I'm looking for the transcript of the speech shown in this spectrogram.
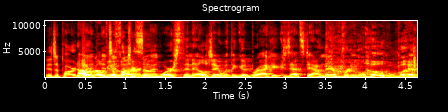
it's a part of it. I don't know if It's you'll in find something worse than LJ with a good bracket because that's down there pretty low. But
